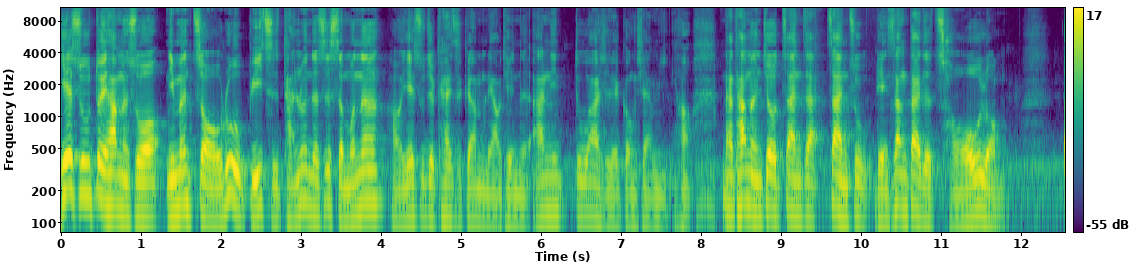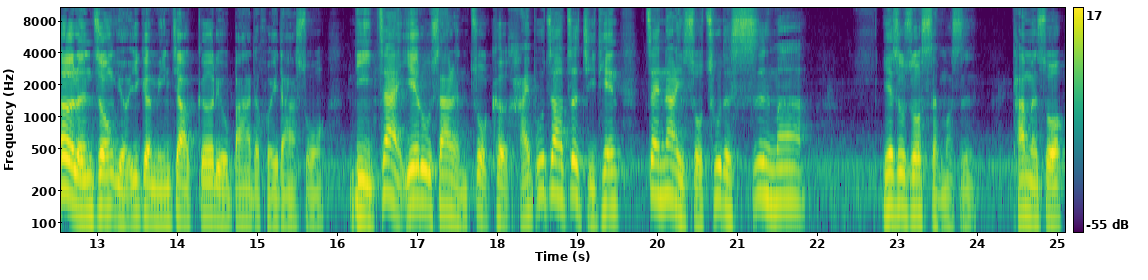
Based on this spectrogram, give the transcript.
耶稣对他们说：“你们走路彼此谈论的是什么呢？”好，耶稣就开始跟他们聊天了。啊，你都阿写的共虾米？好，那他们就站在站住，脸上带着愁容。二人中有一个名叫哥留巴的，回答说：“你在耶路撒冷做客，还不知道这几天在那里所出的事吗？”耶稣说：“什么事？”他们说：“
